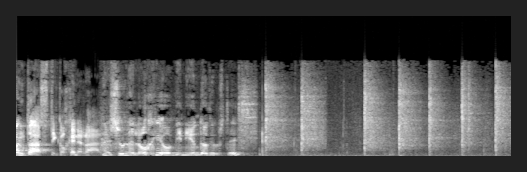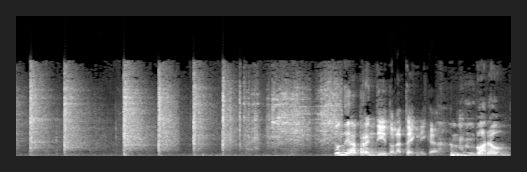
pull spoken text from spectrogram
Fantástico, general. ¿Es un elogio viniendo de usted? ¿Dónde ha aprendido la técnica? Varón,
